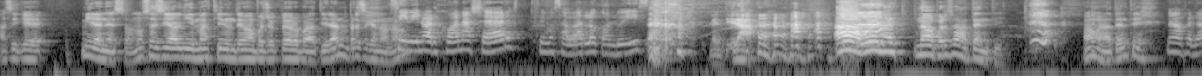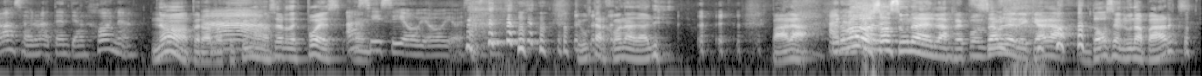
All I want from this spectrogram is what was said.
Así que miren eso. No sé si alguien más tiene un tema pollo claro para tirar. Me parece que no, ¿no? Sí, vino Arjona ayer, fuimos a verlo con Luis. Mentira. ah, bueno. No, pero eso es Atenti. ¿Vamos con Atenti? No, pero no vamos a ver una Tente Arjona. No, pero lo que Ah. fuimos a hacer después. Ah, en- sí, sí, obvio, obvio. ¿Te gusta Arjona, Dali? Pará. A ¿Vos nadie. sos una de las responsables de que haga 12 Luna Parks?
